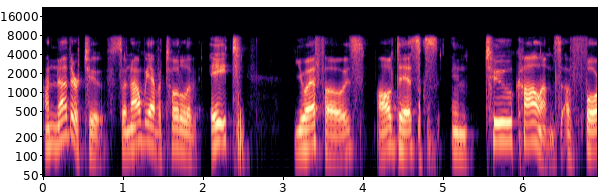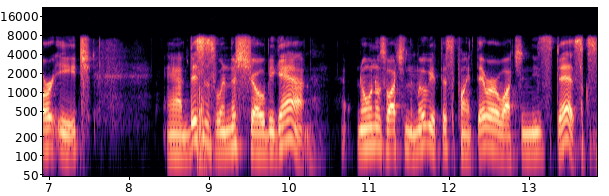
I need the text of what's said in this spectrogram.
another two. So now we have a total of eight UFOs, all disks, in two columns of four each. And this is when the show began. No one was watching the movie at this point. They were watching these disks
